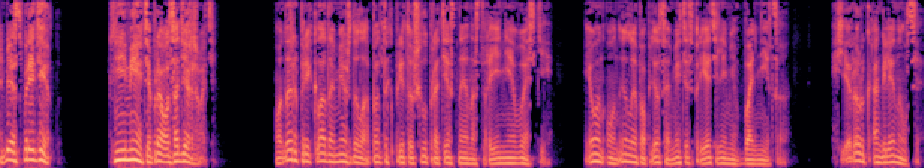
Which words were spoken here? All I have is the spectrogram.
Беспредел! Не имеете права задерживать!» Удар приклада между лопаток притушил протестное настроение Васьки, и он уныло поплелся вместе с приятелями в больницу. Хирург оглянулся,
